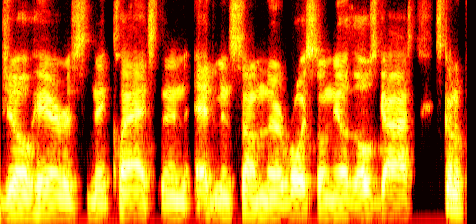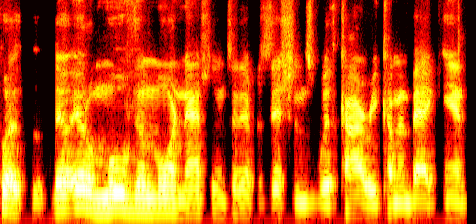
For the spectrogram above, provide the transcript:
Joe Harris, Nic Claxton, Edmond Sumner, Royce O'Neale, those guys. It's going to put, it'll move them more naturally into their positions with Kyrie coming back in.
